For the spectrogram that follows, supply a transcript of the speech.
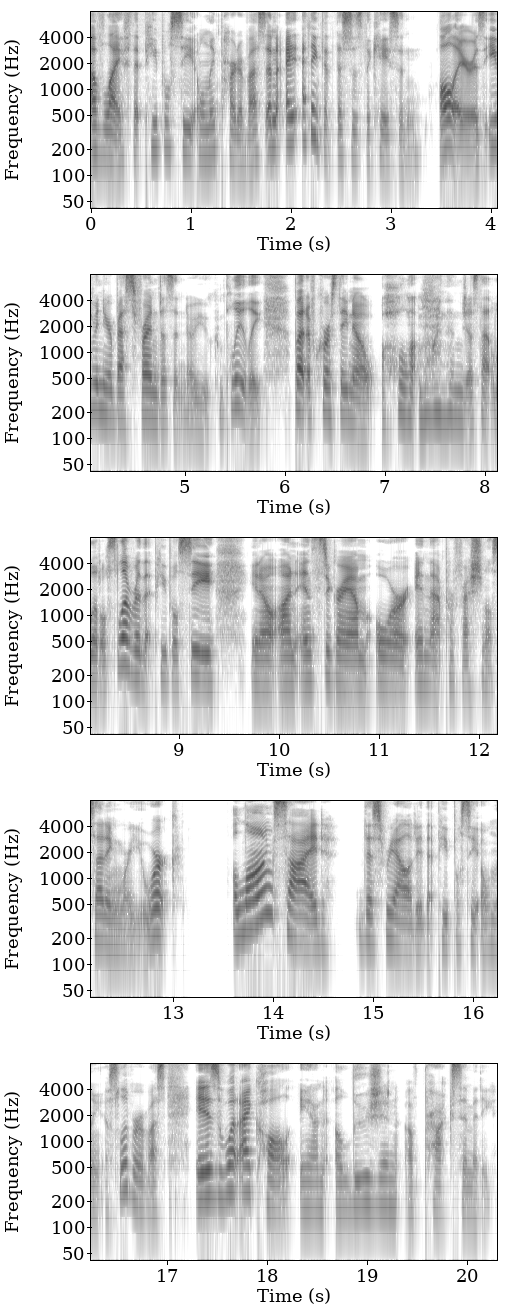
of life that people see only part of us, and I, I, think that this is the case in all areas, even your best friend doesn't know you completely. But of course, they know a whole lot more than just that little sliver that people see, you know, on Instagram or in that professional setting where you work. Alongside this reality that people see only a sliver of us is what I call an illusion of proximity.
